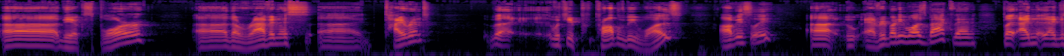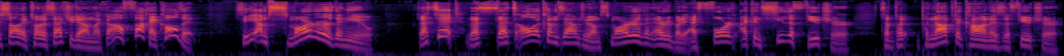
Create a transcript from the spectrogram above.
uh, the explorer, uh, the ravenous uh, tyrant, but, which he probably was, obviously. Uh, everybody was back then, but I, I just saw they tore the statue down. like, oh fuck, I called it. See, I'm smarter than you. That's it. That's that's all it comes down to. I'm smarter than everybody. I for I can see the future. So Panopticon is the future,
